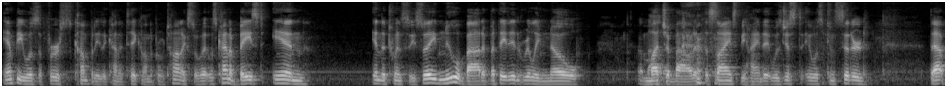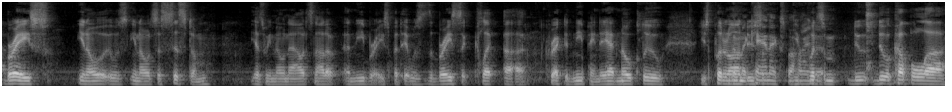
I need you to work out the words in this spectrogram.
EMPI was the first company to kind of take on the protonics. So it was kind of based in in the Twin Cities. So they knew about it, but they didn't really know about much it. about it. The science behind it. it was just it was considered that brace. You know, it was you know it's a system, as we know now. It's not a, a knee brace, but it was the brace that uh, corrected knee pain. They had no clue. You just put it the on. Mechanics do some, behind You put it. some do do a couple uh,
